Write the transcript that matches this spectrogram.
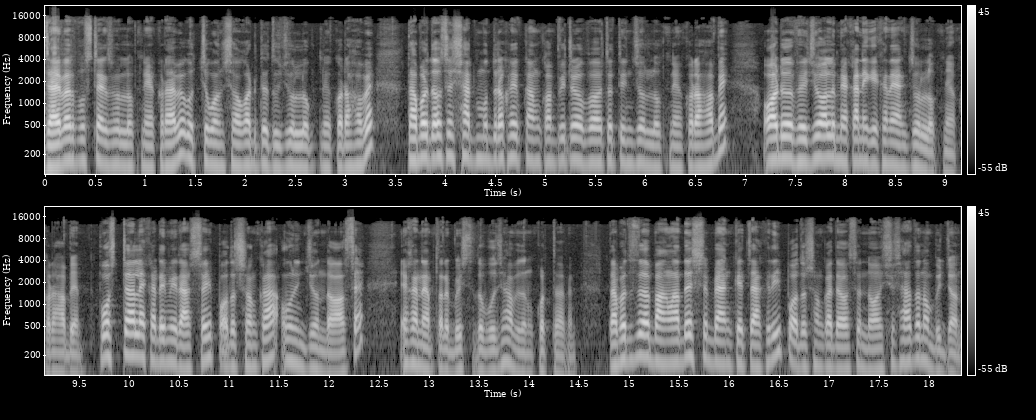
ড্রাইভার পোস্টে একজন লোক নিয়োগ করা হবে। উচ্চবন সহকারীতে দুজন লোক নিয়োগ করা হবে। তারপর দেওয়া হচ্ছে ষাট মুদ্রা করে কাম কম্পিউটার অপারেটর তিনজন লোক নিয়োগ করা হবে। অডিও, ভিজুয়াল, মেকানিক এখানে একজন লোক নিয়োগ করা হবে। পোস্টাল একাডেমি রাজশাহী, পদের সংখ্যা উনিশ জন দেওয়া আছে। এখানে আপনারা বিস্তৃত বুঝে আবেদন করতে পারবেন। তারপর হচ্ছে বাংলাদেশ ব্যাংকে চাকরি, পদের সংখ্যা দেওয়া হচ্ছে নয়শো সাতানব্বই জন।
